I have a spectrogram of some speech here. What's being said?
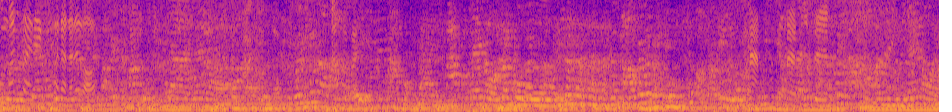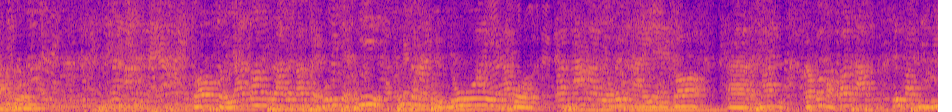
มึงมั่นใจในกูขนาดนั้นเลยเหรอไม่สามารถควบคุมได้แน่นอนใช่ครับผมวันนี้เราอาจจะได้เห็นหน้าของใครแน่นอนสักคนเลยเอาไม่ว่าจะเป็นผู้บ่าวสาวเองหรือว่าแนทแนทพี่เจนมันมีแน่นอนที่จะต้องไปอย่างนั้นนะคะก็ขออนุญาตต้อนรับนะครับแขกผู้มีเกียรติที่เพิ่งจะมาถึงด้วยนะครับผมมาช้ามาเร็วไม่เป็นไรยังไงก็อ่าท่านเราก็ขอต้อนรับ ด้วยความยินดี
